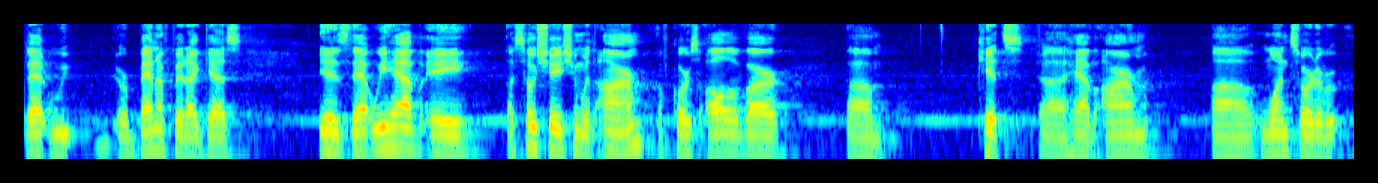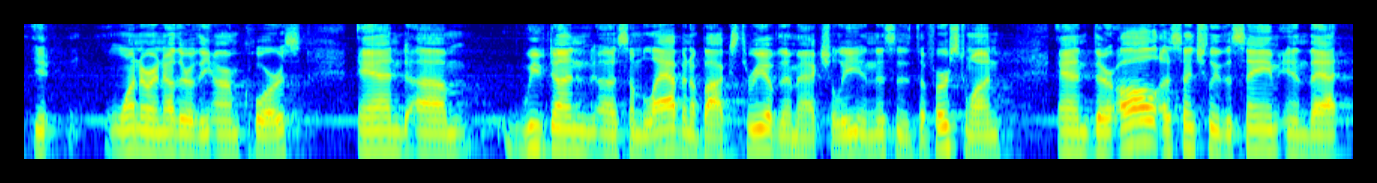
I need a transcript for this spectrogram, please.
that we, or benefit, I guess, is that we have a association with ARM. Of course, all of our um, kits uh, have ARM, uh, one sort of, one or another of the ARM cores. And um, we've done uh, some lab in a box, three of them actually, and this is the first one and they're all essentially the same in that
